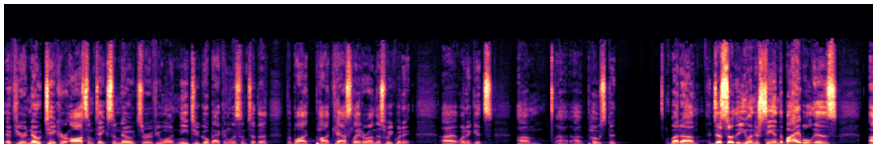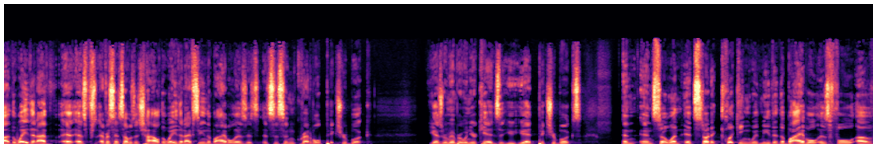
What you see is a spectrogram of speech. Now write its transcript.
if you're a note taker, awesome, take some notes, or if you want need to go back and listen to the the podcast later on this week when it uh, when it gets um, uh, uh posted. But um, just so that you understand, the Bible is. Uh, the way that I've, as, ever since I was a child, the way that I've seen the Bible is it's, it's this incredible picture book. You guys remember when you were kids that you, you had picture books? And, and so when it started clicking with me that the Bible is full of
